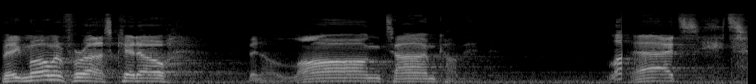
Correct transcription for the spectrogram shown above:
Big moment for us, kiddo. Been a long time coming. Look, that's it.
